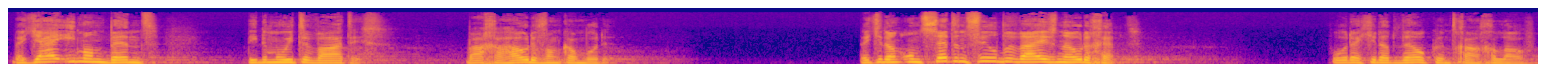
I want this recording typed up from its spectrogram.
dat jij iemand bent die de moeite waard is, waar gehouden van kan worden. Dat je dan ontzettend veel bewijs nodig hebt voordat je dat wel kunt gaan geloven.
